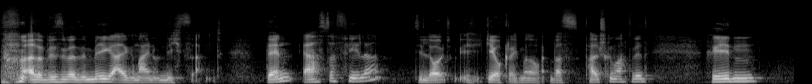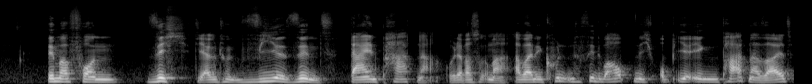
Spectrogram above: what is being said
Also beziehungsweise mega allgemein und nichtssagend. Denn erster Fehler, die Leute, ich, ich gehe auch gleich mal noch, was falsch gemacht wird, reden immer von sich, die Agenturen, wir sind dein Partner oder was auch immer. Aber den Kunden interessiert überhaupt nicht, ob ihr irgendein Partner seid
